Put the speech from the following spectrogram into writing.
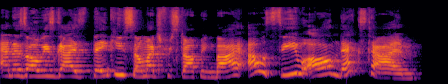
And as always, guys, thank you so much for stopping by. I will see you all next time.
